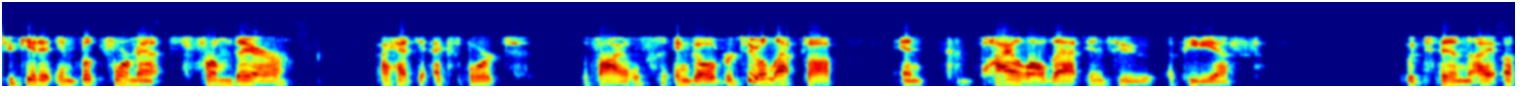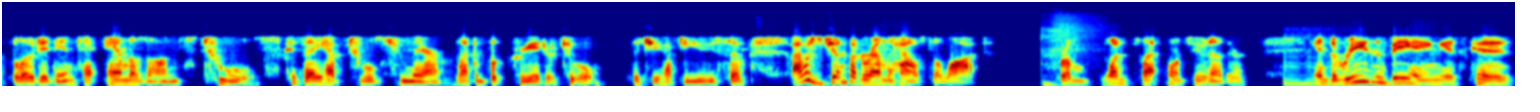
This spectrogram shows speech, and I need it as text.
to get it in book formats from there, I had to export the files and go over to a laptop and compile all that into a PDF, which then I uploaded into Amazon's tools because they have tools from there, like a book creator tool that you have to use. So I was jumping around the house a lot from one platform to another. Mm-hmm. And the reason being is because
